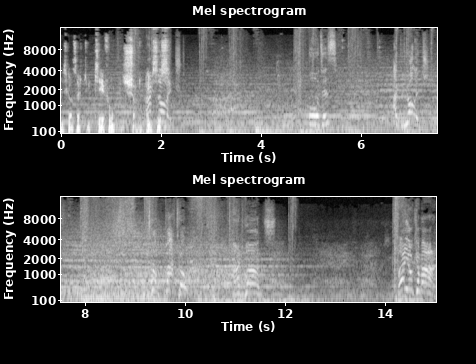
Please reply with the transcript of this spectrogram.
These guys have to be careful. Get shot to pieces. Orders. Acknowledge. To battle. Advance. By your command!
